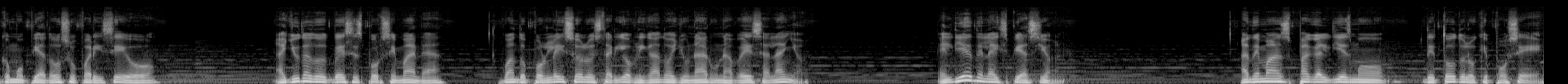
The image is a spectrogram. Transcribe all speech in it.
Como piadoso fariseo, ayuda dos veces por semana, cuando por ley solo estaría obligado a ayunar una vez al año el día de la expiación. Además, paga el diezmo de todo lo que posee,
